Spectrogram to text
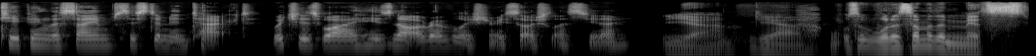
keeping the same system intact which is why he's not a revolutionary socialist you know Yeah. yeah, So, what are some of the myths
